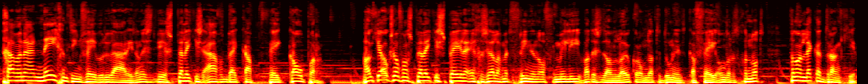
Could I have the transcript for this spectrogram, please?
Gaan we naar 19 februari, dan is het weer spelletjesavond bij Café Koper. Houd je ook zo van spelletjes spelen en gezellig met vrienden of familie? Wat is het dan leuker om dat te doen in het café onder het genot van een lekker drankje?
